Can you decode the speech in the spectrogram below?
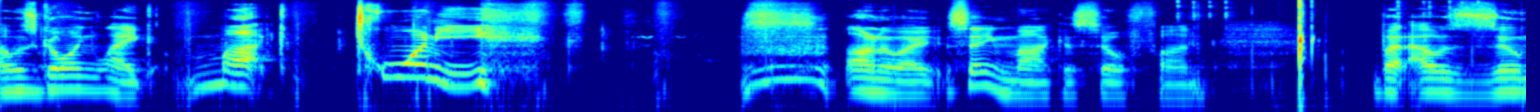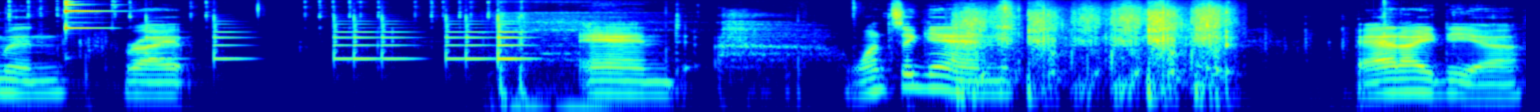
I was going like Mach 20. I don't know why saying Mach is so fun. But I was zooming, right? And once again, bad idea.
